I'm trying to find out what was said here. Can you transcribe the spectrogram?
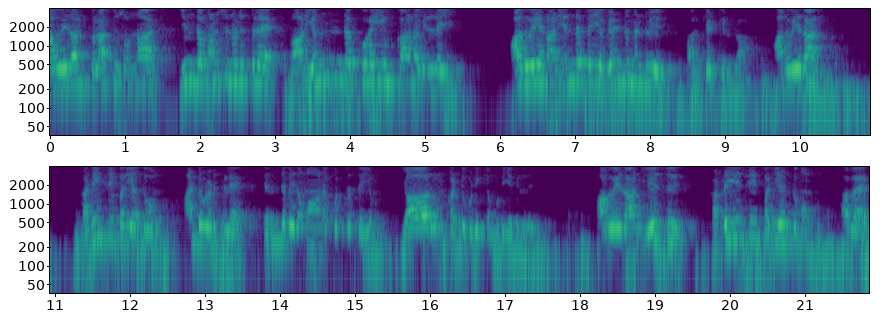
ஆகவேதான் பிலாத்து சொன்னார் இந்த மனுஷனிடத்தில் நான் எந்த குறையும் காணவில்லை. ஆகவே நான் என்ன செய்ய வேண்டும் என்று அவன் கேட்கின்றான். ஆகவேதான் கடைசி பரியந்தவும் ஆண்டவரிடத்தில் எந்த விதமான குற்றத்தையும் யாரும் கண்டுபிடிக்க முடியவில்லை. ஆகவேதான் இயேசு கடைசி பரியந்தமும் அவர்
